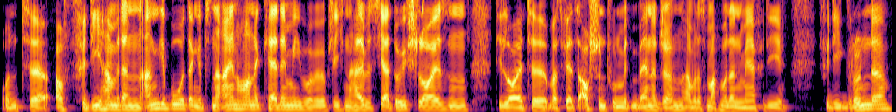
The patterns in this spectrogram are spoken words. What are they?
Und äh, auch für die haben wir dann ein Angebot. Dann gibt es eine Einhorn Academy, wo wir wirklich ein halbes Jahr durchschleusen. Die Leute, was wir jetzt auch schon tun mit Managern, aber das machen wir dann mehr für die, für die Gründer.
